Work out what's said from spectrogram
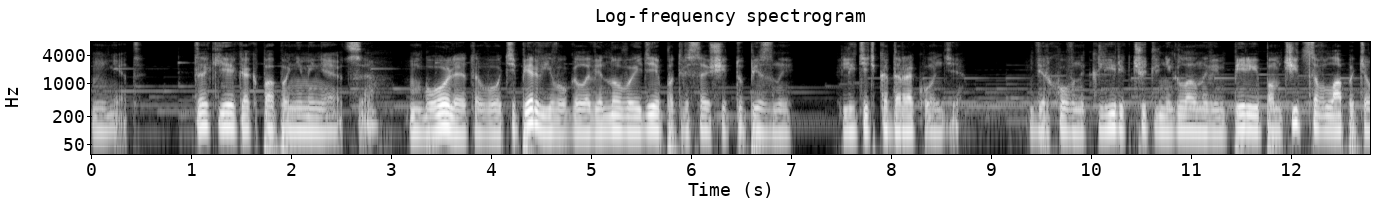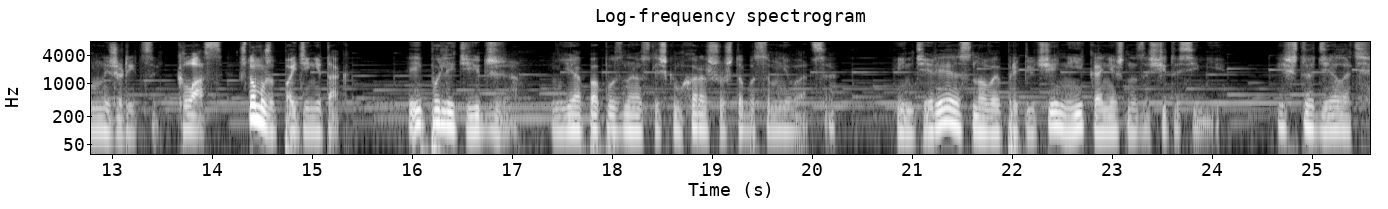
Нет, такие как папа не меняются. Более того, теперь в его голове новая идея потрясающей тупизны – лететь к Адараконде. Верховный клирик, чуть ли не главный в Империи, помчится в лапы темной жрицы. Класс! Что может пойти не так? И полетит же. Я папу знаю слишком хорошо, чтобы сомневаться. Интерес, новое приключение и, конечно, защита семьи. И что делать?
